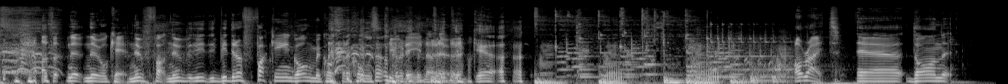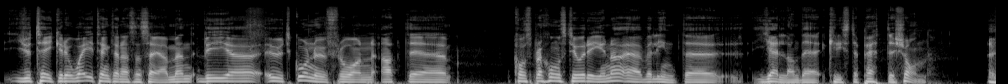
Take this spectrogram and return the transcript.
alltså nu, nu okej, nu, fa- nu vi, vi drar fucking igång med konspirationsteorierna nu. tycker jag. Alright, eh, Dan, you take it away tänkte jag nästan säga, men vi eh, utgår nu från att eh, konspirationsteorierna är väl inte gällande Christer Pettersson? Eh,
